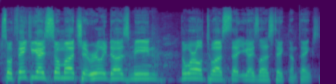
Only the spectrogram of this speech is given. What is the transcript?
so thank you guys so much. It really does mean the world to us that you guys let us take them. Thanks.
